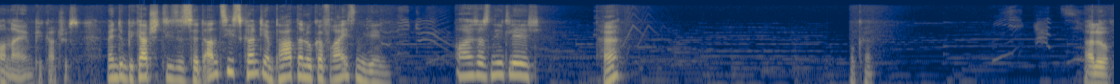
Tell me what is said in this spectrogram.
Oh nein, Pikachus. Wenn du Pikachu dieses Set anziehst, könnt ihr im Partnerlook auf Reisen gehen. Oh, ist das niedlich. Hä? Okay. Hallo.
